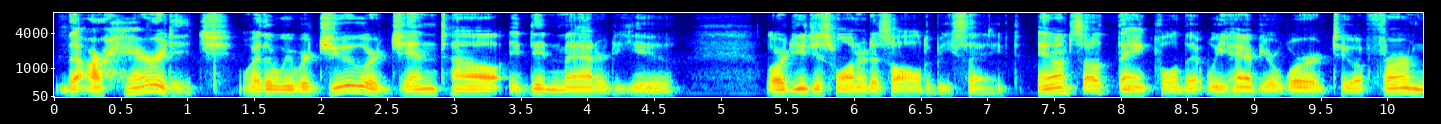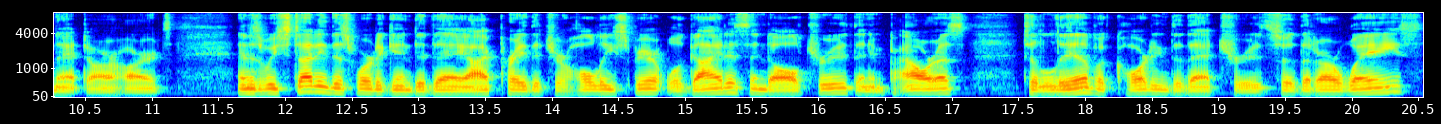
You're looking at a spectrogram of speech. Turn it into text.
the, our heritage, whether we were Jew or Gentile, it didn't matter to you. Lord, you just wanted us all to be saved. And I'm so thankful that we have your word to affirm that to our hearts. And as we study this word again today, I pray that your Holy Spirit will guide us into all truth and empower us to live according to that truth so that our ways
